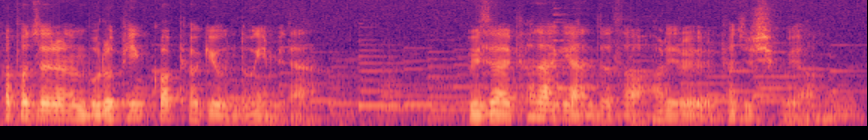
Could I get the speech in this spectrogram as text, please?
첫 번째는 무릎 힘껏 펴기 운동입니다. 의자에 편하게 앉아서 허리를 펴주시고요.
